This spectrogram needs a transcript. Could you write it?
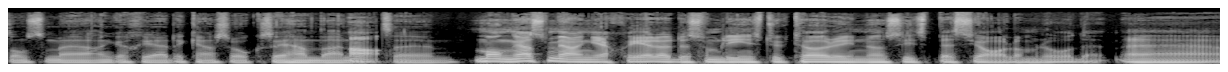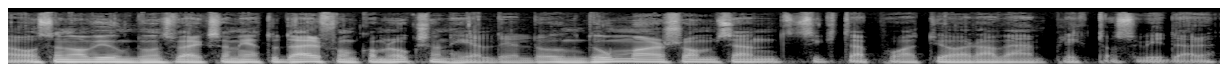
de som är engagerade kanske också i hemvärnet? Ja, eh. många som är engagerade som blir instruktörer inom sitt specialområde. Eh, och Sen har vi ungdomsverksamhet och därifrån kommer också en hel del då, ungdomar som sen siktar på att göra värnplikt och så vidare.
